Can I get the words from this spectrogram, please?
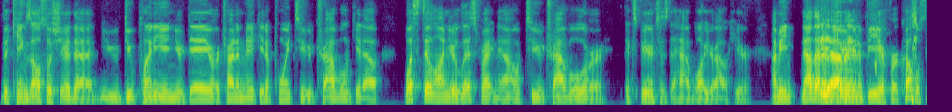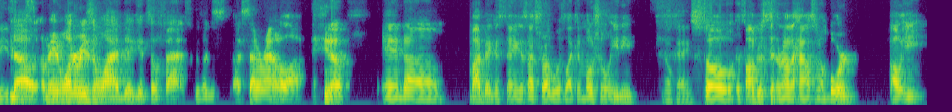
The Kings also shared that you do plenty in your day or try to make it a point to travel and get out. What's still on your list right now to travel or experiences to have while you're out here? I mean, now that I know I mean, you're going to be here for a couple seasons. No, I mean, one reason why I did get so fat is because I just I sat around a lot, you know. And um, my biggest thing is I struggle with like emotional eating. Okay. So if I'm just sitting around the house and I'm bored, I'll eat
